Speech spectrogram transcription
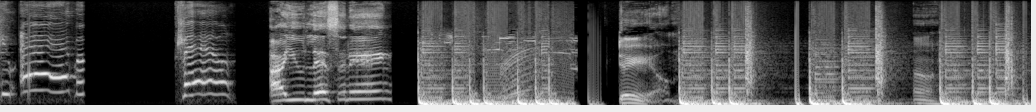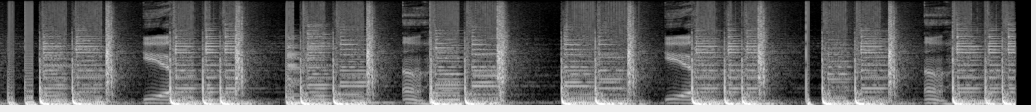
Have you ever felt? Are you listening? Damn. Uh. Yeah. Uh. Yeah.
